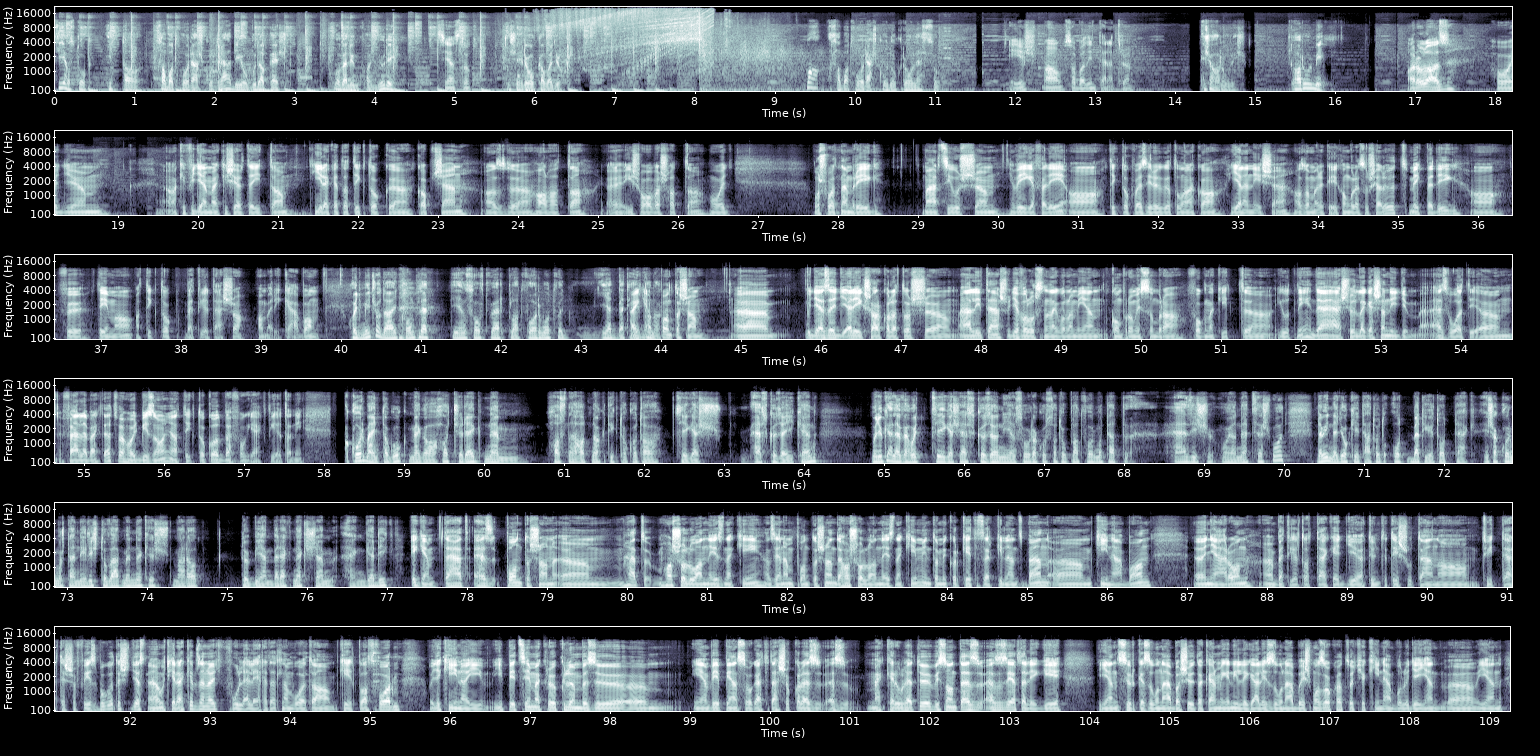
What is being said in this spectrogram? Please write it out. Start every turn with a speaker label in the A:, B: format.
A: Sziasztok! Itt a Szabad Forráskód Rádió Budapest. Ma velünk van Gyuri.
B: Sziasztok!
A: És én Róka vagyok. Ma a szabad forráskódokról lesz szó.
B: És a szabad internetről.
A: És arról is. Arról mi?
B: Arról az, hogy aki figyelmel kísérte itt a híreket a TikTok kapcsán, az hallhatta, is olvashatta, hogy most volt nemrég március vége felé a TikTok vezérigazgatónak a jelenése az amerikai kongresszus előtt, mégpedig a fő téma a TikTok betiltása Amerikában.
A: Hogy micsoda, egy komplet ilyen szoftver platformot, vagy ilyet betiltanak?
B: Igen, pontosan. Ugye ez egy elég sarkalatos állítás, ugye valószínűleg valamilyen kompromisszumra fognak itt jutni, de elsődlegesen így ez volt fellebegtetve, hogy bizony a TikTokot be fogják tiltani.
A: A kormánytagok meg a hadsereg nem használhatnak TikTokot a céges eszközeiken. Mondjuk eleve, hogy céges eszközön ilyen szórakoztató platformot, tehát ez is olyan necces volt, de mindegy, oké, tehát ott, ott betiltották, és akkor most ennél is tovább mennek, és már a többi embereknek sem engedik.
B: Igen, tehát ez pontosan, hát hasonlóan néz neki, azért nem pontosan, de hasonlóan néz neki, mint amikor 2009-ben Kínában nyáron betiltották egy tüntetés után a Twittert és a Facebookot, és ugye ezt úgy kell elképzelni, hogy full elérhetetlen volt a két platform, hogy a kínai IP címekről különböző ilyen VPN szolgáltatásokkal ez, ez megkerülhető, viszont ez, ez azért eléggé ilyen szürke zónába, sőt, akár még ilyen illegális zónába is mozoghat, hogyha Kínából ugye ilyen, ilyen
